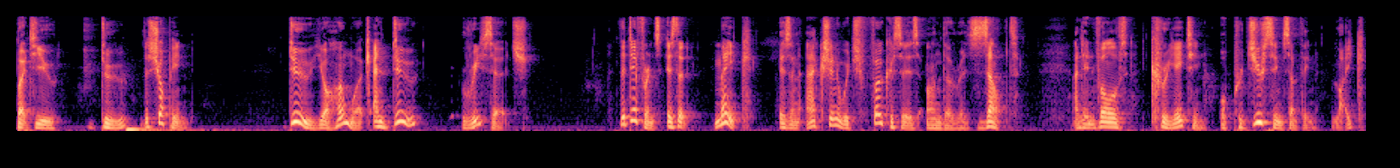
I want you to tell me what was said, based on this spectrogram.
But you do the shopping, do your homework, and do research. The difference is that make is an action which focuses on the result and involves creating or producing something like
